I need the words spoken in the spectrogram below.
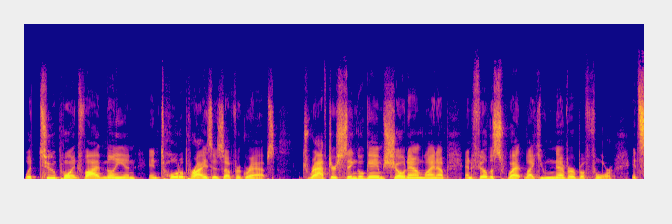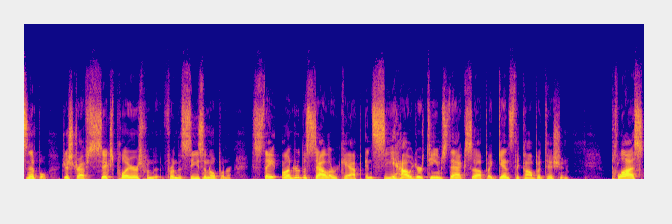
with 2.5 million in total prizes up for grabs. Draft your single game showdown lineup and feel the sweat like you never before. It's simple. Just draft 6 players from the from the season opener. Stay under the salary cap and see how your team stacks up against the competition. Plus,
